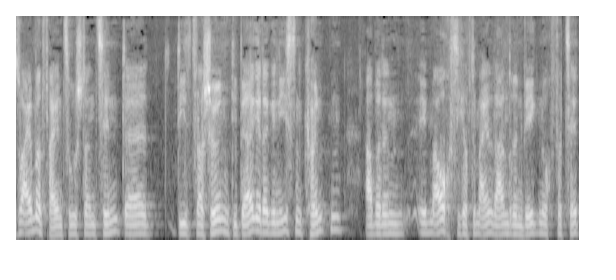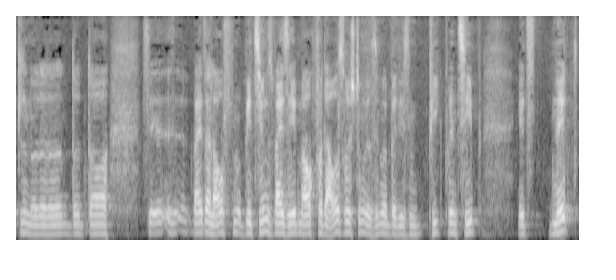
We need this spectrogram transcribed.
so einwandfreien Zustand sind, äh, die zwar schön die Berge da genießen könnten, aber dann eben auch sich auf dem einen oder anderen Weg noch verzetteln oder da, da, da weiterlaufen, beziehungsweise eben auch vor der Ausrüstung, da sind wir bei diesem Peak-Prinzip, jetzt nicht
